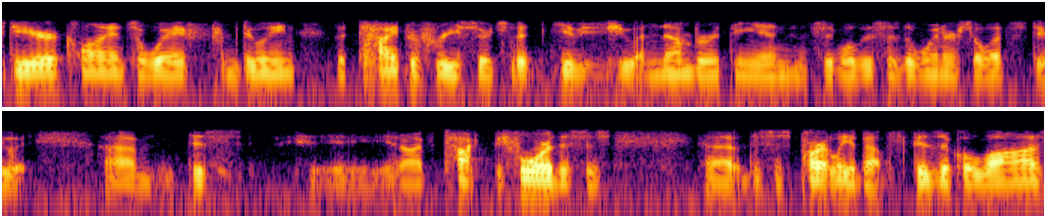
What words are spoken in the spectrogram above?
steer clients away from doing the type of research that gives you a number at the end and said well this is the winner so let's do it. Um, this you know, I've talked before. This is uh, this is partly about physical laws.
